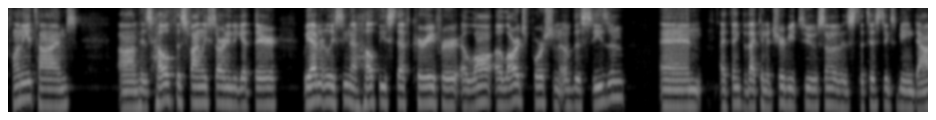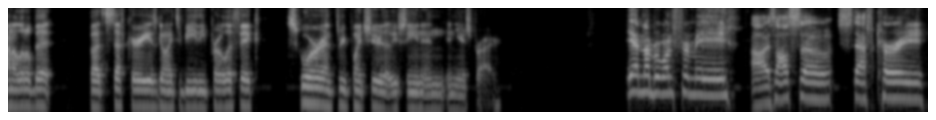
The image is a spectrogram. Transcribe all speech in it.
plenty of times. Um, his health is finally starting to get there. We haven't really seen a healthy Steph Curry for a long, a large portion of this season, and I think that that can attribute to some of his statistics being down a little bit. But Steph Curry is going to be the prolific scorer and three point shooter that we've seen in in years prior. Yeah, number one for me uh, is also Steph Curry.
